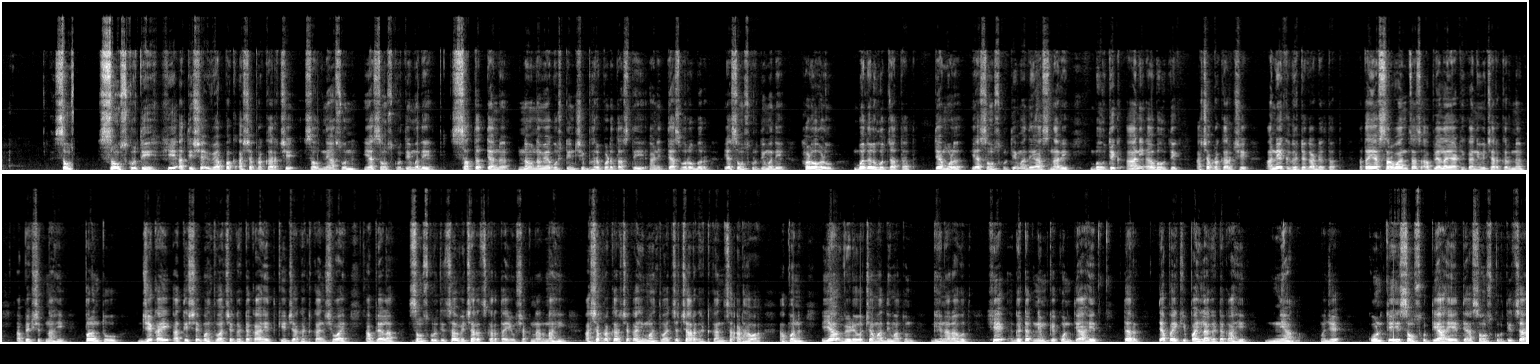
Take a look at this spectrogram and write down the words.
संस् संस्कृती ही अतिशय व्यापक अशा प्रकारची संज्ञा असून या संस्कृतीमध्ये सातत्यानं नवनव्या गोष्टींची भर पडत असते आणि त्याचबरोबर या संस्कृतीमध्ये हळूहळू बदल होत जातात. त्यामुळं या संस्कृतीमध्ये असणारे भौतिक आणि अभौतिक अशा प्रकारचे अनेक घटक आढळतात. आता या सर्वांचाच आपल्याला या ठिकाणी विचार करणं अपेक्षित नाही परंतु जे काही अतिशय महत्त्वाचे घटक आहेत की ज्या घटकांशिवाय आपल्याला संस्कृतीचा विचारच करता येऊ शकणार नाही अशा प्रकारच्या काही महत्त्वाच्या चार घटकांचा आढावा आपण या व्हिडिओच्या माध्यमातून घेणार आहोत. हे घटक नेमके कोणते आहेत? तर त्यापैकी पहिला घटक आहे ज्ञान. म्हणजे कोणतीही संस्कृती आहे त्या संस्कृतीचा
